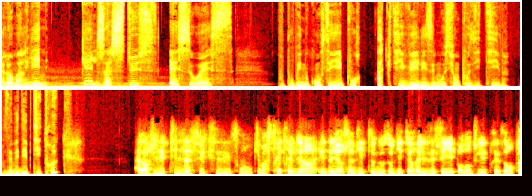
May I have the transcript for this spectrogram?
Alors Marilyn, quelles astuces SOS vous pouvez nous conseiller pour activer les émotions positives? Vous avez des petits trucs? Alors j'ai des petites astuces qui, sont, qui marchent très très bien et d'ailleurs j'invite nos auditeurs à les essayer pendant que je les présente.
